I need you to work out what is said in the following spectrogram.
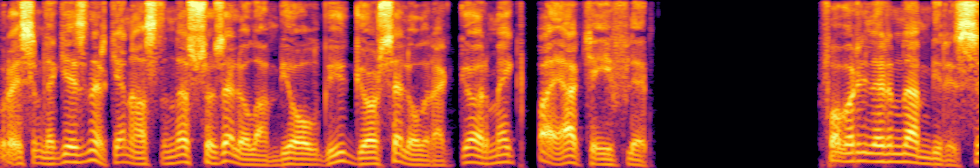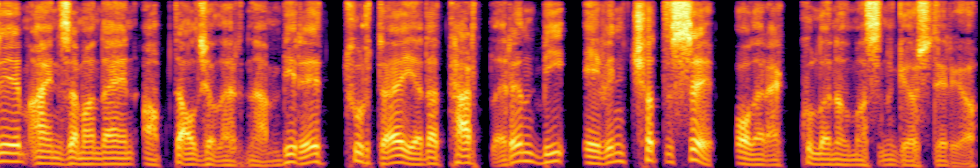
Bu resimde gezinirken aslında sözel olan bir olguyu görsel olarak görmek bayağı keyifli. Favorilerimden birisi, aynı zamanda en aptalcalarından biri, turta ya da tartların bir evin çatısı olarak kullanılmasını gösteriyor.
